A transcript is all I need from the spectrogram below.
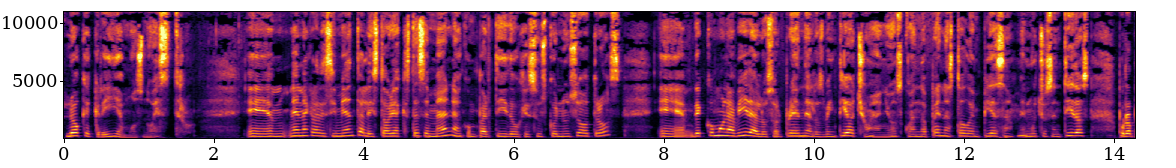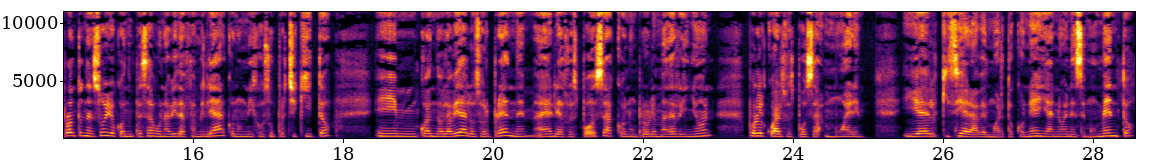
lo que creíamos nuestro. Em, en agradecimiento a la historia que esta semana ha compartido Jesús con nosotros, em, de cómo la vida lo sorprende a los 28 años, cuando apenas todo empieza en muchos sentidos, por lo pronto en el suyo, cuando empezaba una vida familiar con un hijo súper chiquito, y cuando la vida lo sorprende a él y a su esposa con un problema de riñón por el cual su esposa muere. Y él quisiera haber muerto con ella no en ese momento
